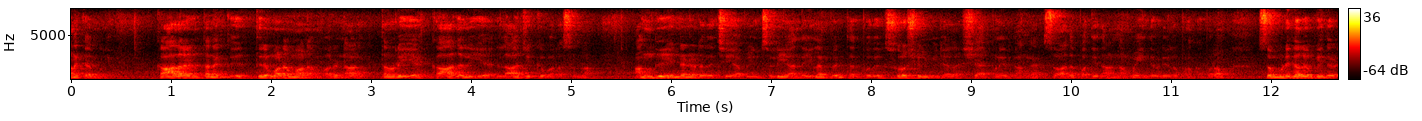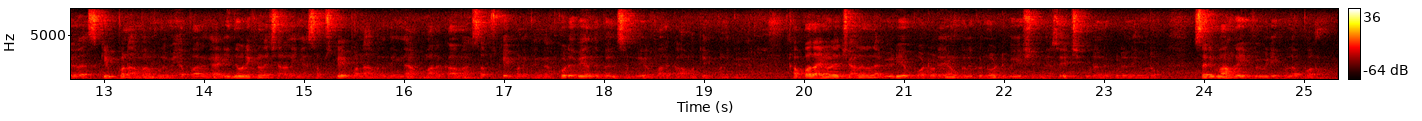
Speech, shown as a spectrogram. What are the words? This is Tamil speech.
வணக்கம். காதலன் தனக்கு திருமணமான மறுநாள் தன்னுடைய காதலிய லாட்ஜுக்கு வர சொன்னான். அங்கு என்ன நடந்துச்சு அப்படின்னு சொல்லி அந்த இளம்பெண் தற்போது சோஷியல் மீடியாவில் ஷேர் பண்ணியிருக்காங்க. ஸோ அதை பற்றி தான் நம்ம இந்த வீடியோவில் பார்க்க போகிறோம் ஸோ முடிந்த அளவுக்கு இந்த வீடியோவை ஸ்கிப் பண்ணாமல் முழுமையாக பாருங்கள் இது வரைக்கும் இந்த சேனல் நீங்கள் சப்ஸ்கிரைப் பண்ணாமல் இருந்தீங்கன்னா மறக்காமல் சப்ஸ்கிரைப் பண்ணிக்கோங்க. கூடவே அந்த பெல் சிம்பிளையும் மறக்காமல் கிளிக் பண்ணிக்கோங்க. அப்போ தான் என்னோட சேனலில் வீடியோ போட்ட உடனே உங்களுக்கு நோட்டிஃபிகேஷன் மெசேஜ் உடனுக்குடனே வரும். சரி வாங்க இப்போ வீடியோக்குள்ளே போகிறோம்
